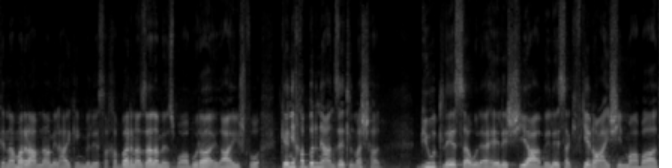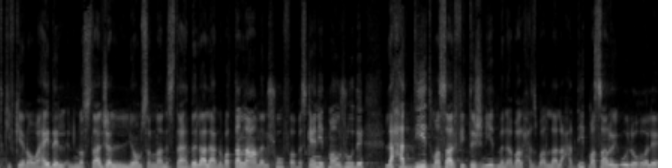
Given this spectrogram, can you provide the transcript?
كنا مرة عم نعمل hiking بليسا. خبرنا زلمة اسمه أبو رائد عايش فوق. كان يخبرني عن ذات المشهد. بيوت ليسا والأهالي الشيعة بليسا كيف كانوا عايشين مع بعض؟ كيف كانوا؟ وهيدي النوستالجيا اللي اليوم صرنا نستهبلها لأنه بطلنا عم نشوفها بس كانت موجودة لحديت ما صار في تجنيد من قبل حزب الله لحديت ما صاروا يقولوا هول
